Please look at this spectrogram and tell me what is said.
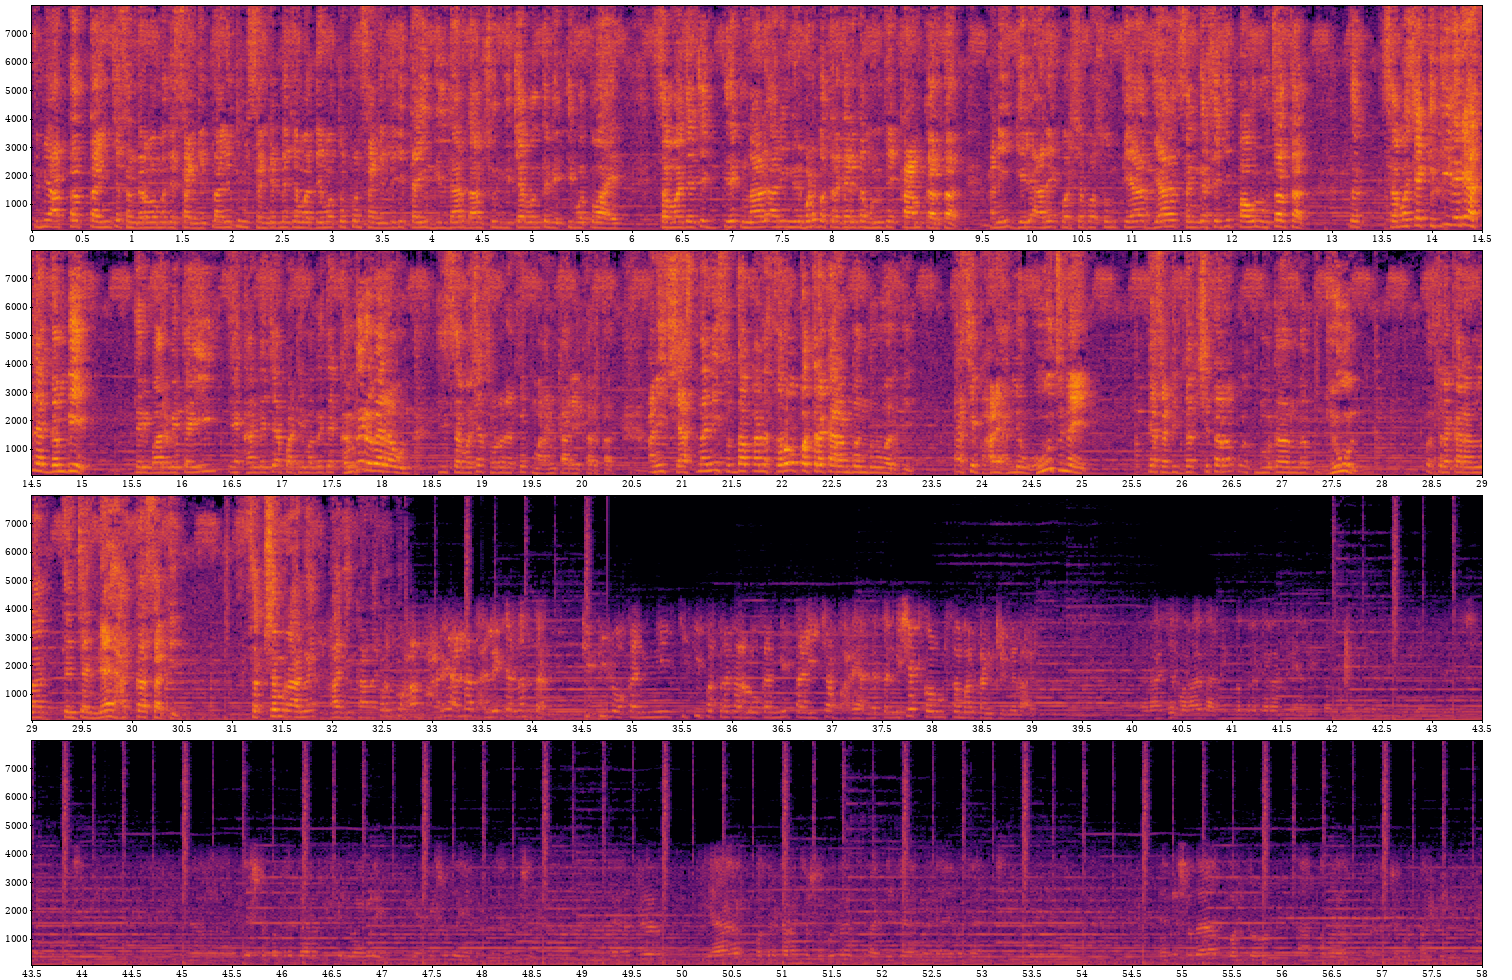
तुम्ही आता ताईंच्या संदर्भामध्ये सांगितलं आणि तुम्ही संघटनेच्या माध्यमातून पण सांगितलं की ताई दिलदार दानशूर विचारवंत व्यक्तिमत्व आहेत. समाजाचे एक नाळ आणि निर्भड पत्रकारिता म्हणून ते काम करतात. आणि गेल्या अनेक वर्षापासून त्या ज्या संघर्षाची पाऊल उचलतात तर समस्या किती जरी असल्या गंभीर तरी बारबेताई एखाद्याच्या पाठीमागे त्या खंबीर उभ्या राहून ती समस्या सोडवण्याचं एक महान कार्य करतात. आणि शासनाने सुद्धा कारण सर्व पत्रकारांबंधूवरती असे भाडे हल्ले होऊच नये त्यासाठी दक्षता घेऊन पत्रकारांना त्यांच्या न्याय हक्कासाठी सक्षम राहणं हा जी काळा परंतु हा भाडे हल्ला झाल्याच्यानंतर किती लोकांनी किती पत्रकार लोकांनी ताईच्या भाडे हल्ल्याचा निषेध करून समर्थन केलेलं आहे? राज्यभरात अनेक पत्रकारांनी ज्येष्ठ पत्रकार निखिल वागळे यांनी सुद्धा या घटनेचा निषेध केला त्यानंतर या पत्रकारांच्या सोबतच राज्याच्या महिला त्यांनी सुद्धा फोन करून आम्हाला माहिती दिले.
